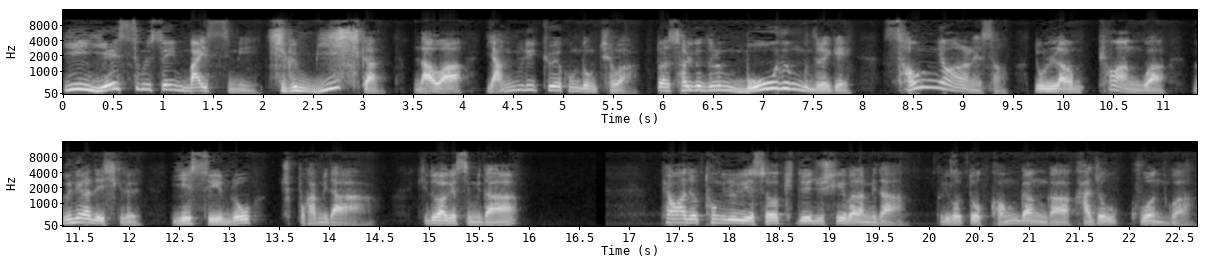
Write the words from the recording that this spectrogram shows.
이 예수 그리스도의 말씀이 지금 이 시간 나와 양률이 교회 공동체와 또한 설교 듣는 모든 분들에게 성령 안에서 놀라운 평안과 은혜가 되시기를 예수 이름으로 축복합니다. 기도하겠습니다. 평화적 통일을 위해서 기도해 주시기 바랍니다. 그리고 또 건강과 가족 구원과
